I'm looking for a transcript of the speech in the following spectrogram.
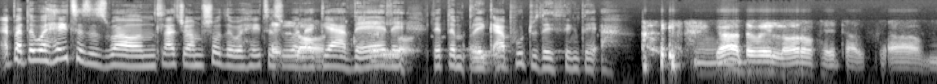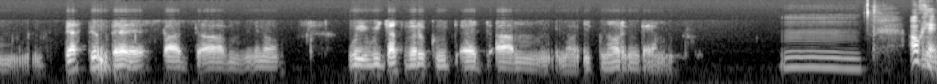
Uh, But there were haters as well. Motlatso, I'm sure there were haters A who were like, yeah, a vele, let them break up. Who do they think they are? Yeah, there were a lot of haters. Um, they're still there, but um, you know, we we just very good at um, you know ignoring them. Mm. Okay,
